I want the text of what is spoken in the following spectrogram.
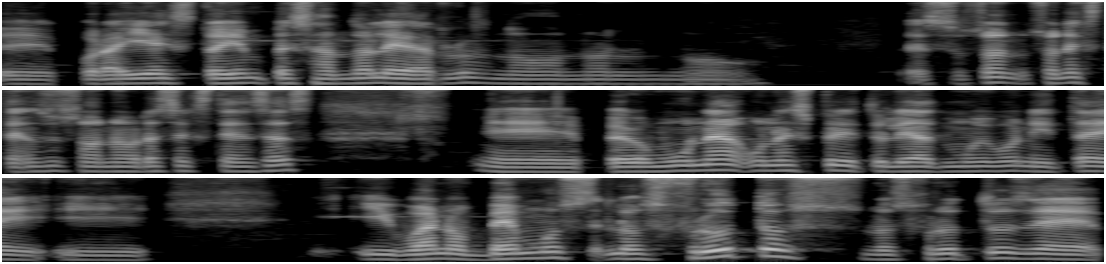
eh, por ahí estoy empezando a leerlos, no, no, no, esos son, son extensos, son obras extensas, eh, pero una, una espiritualidad muy bonita y y bueno, vemos los frutos, los frutos de,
